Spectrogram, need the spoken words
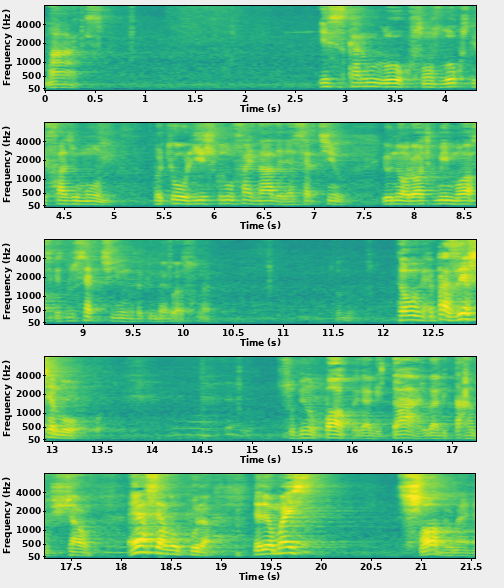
Mas, esses caras são loucos, são os loucos que fazem o mundo. Porque o holístico não faz nada, ele é certinho. E o neurótico me mostra que é tudo certinho naquele negócio, né? Então é prazer ser louco subir no palco, pegar guitarra, jogar guitarra no chão. Essa é a loucura, entendeu? Mas sobe, né?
